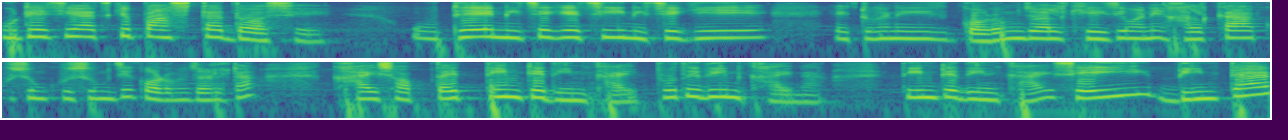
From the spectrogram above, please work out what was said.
উঠেছি আজকে পাঁচটা দশে। উঠে নিচে গেছি, নিচে গিয়ে একটুখানি গরম জল খেয়েছি মানে হালকা কুসুম কুসুম যে গরম জলটা খাই, সপ্তাহে তিনটে দিন খাই, প্রতিদিন খাই না, তিনটে দিন খাই। সেই দিনটার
